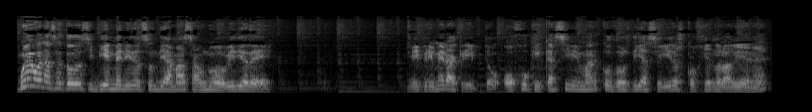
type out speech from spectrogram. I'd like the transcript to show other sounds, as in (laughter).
Muy buenas a todos y bienvenidos un día más a un nuevo vídeo de mi primera cripto. Ojo que casi me marco dos días seguidos cogiéndola bien, ¿eh?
